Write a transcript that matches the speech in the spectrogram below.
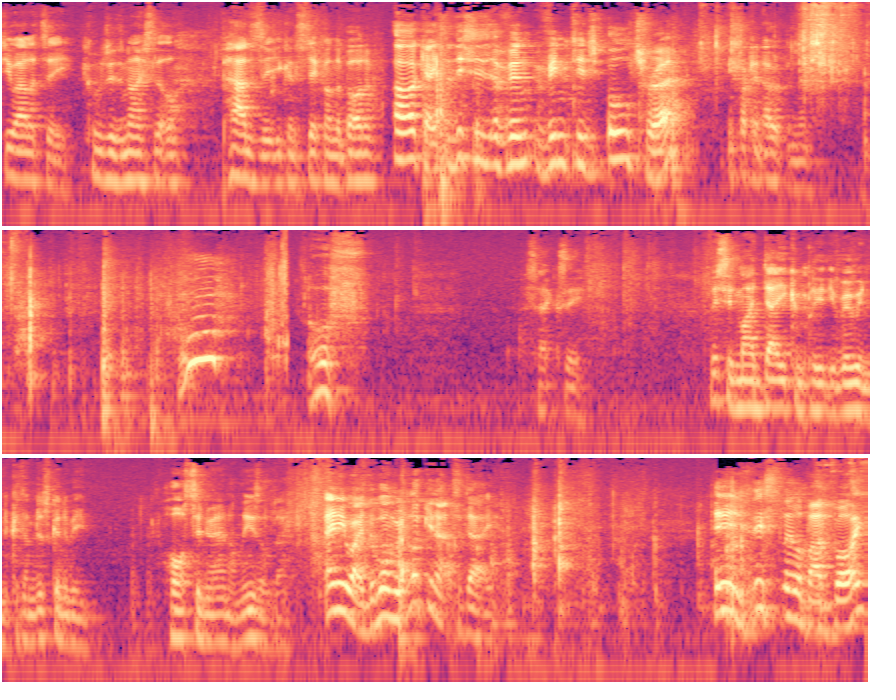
Duality. Comes with a nice little pads that you can stick on the bottom. Oh, okay, so this is a vin vintage Ultra. If I can open them. Ooh. Oof. Sexy. This is my day completely ruined because I'm just going to be horsing around on these all day. Anyway, the one we're looking at today is this little bad boy.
